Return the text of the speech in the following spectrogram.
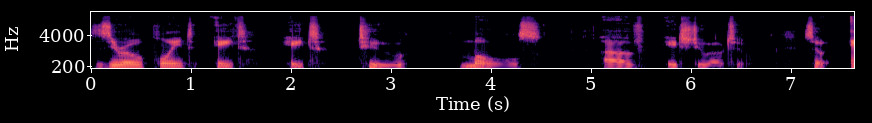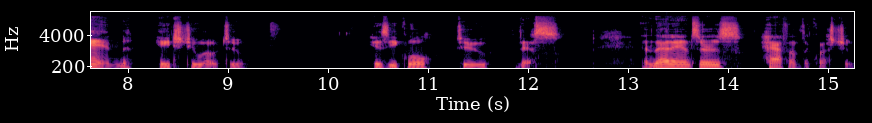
0.882 moles of H2O2. So N H2O2 is equal to this. And that answers half of the question.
